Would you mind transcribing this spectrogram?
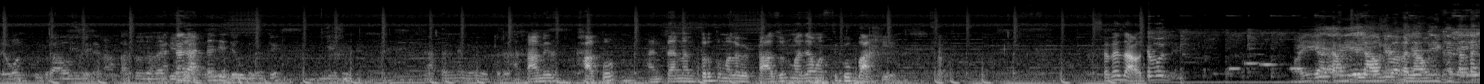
जेवण खूप राहून गेले. आता जरा होते आता आम्ही खातो आणि त्यानंतर तुम्हाला भेटतो. अजून मजा मस्ती खूप बाकी आहे. सगळं जाऊ आता आमची लावणी बघा लावणी खतरनाक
